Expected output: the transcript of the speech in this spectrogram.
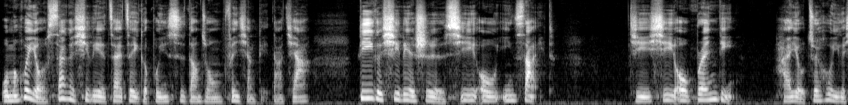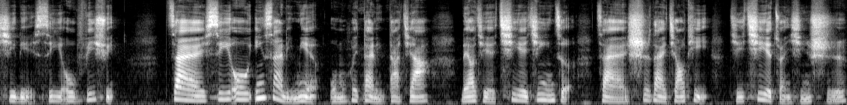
我们会有三个系列在这个播音室当中分享给大家。第一个系列是 CEO Insight 及 CEO Branding，还有最后一个系列 CEO Vision。在 CEO Insight 里面，我们会带领大家了解企业经营者在世代交替及企业转型时，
